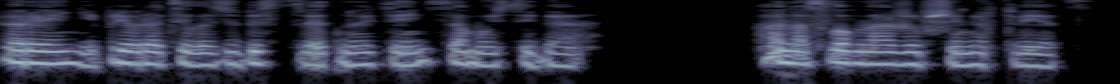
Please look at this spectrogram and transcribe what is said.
Рейни превратилась в бесцветную тень самой себя. Она словно оживший мертвец.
